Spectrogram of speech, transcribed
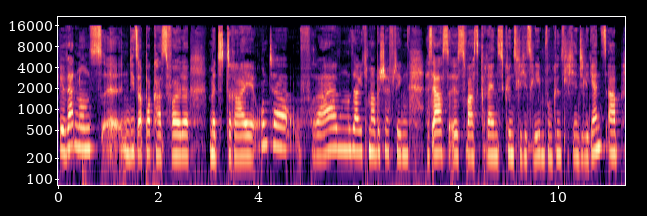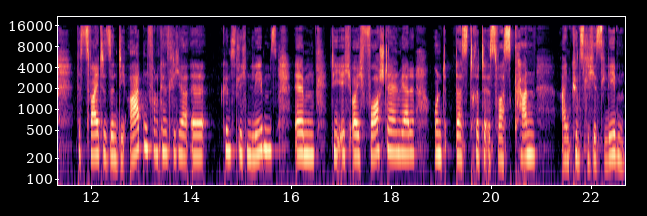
Wir werden uns äh, in dieser Podcast-Folge mit drei Unterfragen, sage ich mal, beschäftigen. Das erste ist, was grenzt künstliches Leben von künstlicher Intelligenz ab? Das zweite sind die Arten von künstlicher, äh, künstlichen Lebens, ähm, die ich euch vorstellen werde. Und das dritte ist, was kann ein künstliches Leben.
